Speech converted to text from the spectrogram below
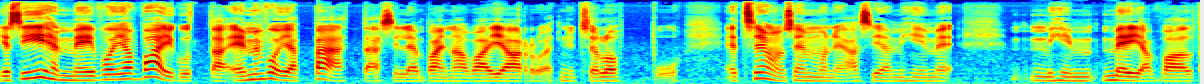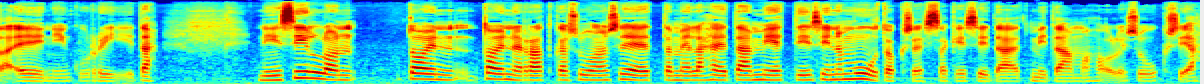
ja siihen me ei voida vaikuttaa, emme voida päättää silleen painaa vaan jarru, että nyt se loppuu. Et se on semmoinen asia, mihin, me, mihin meidän valta ei niinku riitä. Niin silloin toin, toinen ratkaisu on se, että me lähdetään miettimään siinä muutoksessakin sitä, että mitä mahdollisuuksia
